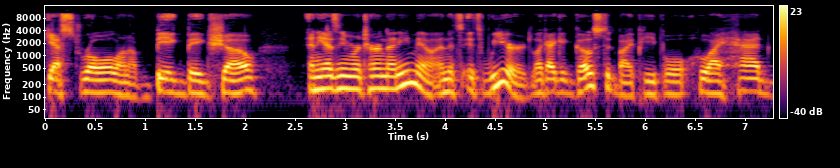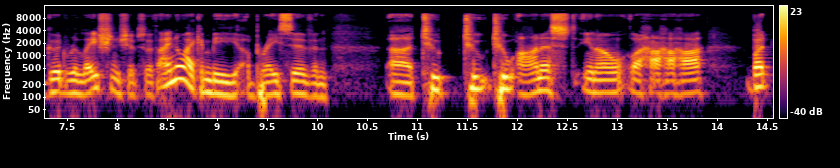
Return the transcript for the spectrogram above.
guest role on a big big show and he hasn't even returned that email and it's it's weird like i get ghosted by people who i had good relationships with i know i can be abrasive and uh, too too too honest you know ha ha ha but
